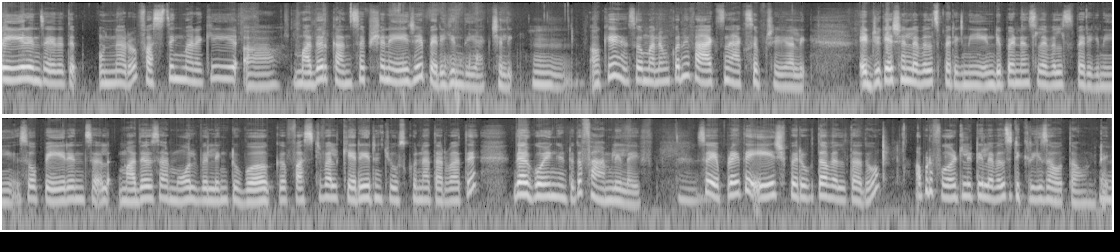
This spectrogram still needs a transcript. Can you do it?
పేరెంట్స్ ఏదైతే ఉన్నారో ఫస్ట్ థింగ్ మనకి మదర్ కన్సెప్షన్ ఏజే పెరిగింది యాక్చువల్లీ ఓకే సో మనం కొన్ని ఫ్యాక్ట్స్ని యాక్సెప్ట్ చేయాలి. ఎడ్యుకేషన్ లెవెల్స్ పెరిగినాయి ఇండిపెండెన్స్ లెవెల్స్ పెరిగినాయి. So parents mothers are more willing to work first వాళ్ళ కెరీర్ని చూసుకున్న తర్వాతే they are going in to the family life so ఎప్పుడైతే ఏజ్ పెరుగుతూ వెళ్తుందో అప్పుడు ఫర్టిలిటీ లెవెల్స్ డిక్రీజ్ అవుతూ ఉంటాయి.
